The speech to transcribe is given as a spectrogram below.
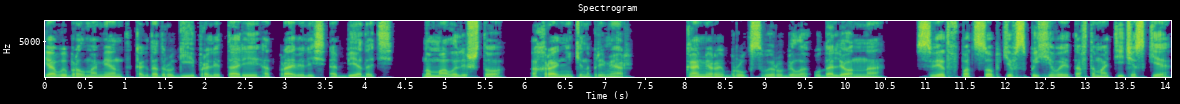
Я выбрал момент, когда другие пролетарии отправились обедать. Но мало ли что, охранники, например. Камеры Брукс вырубила удаленно. Свет в подсобке вспыхивает автоматически.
